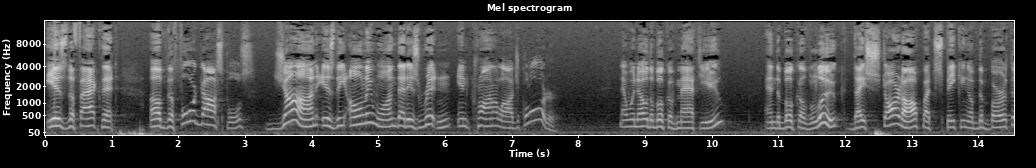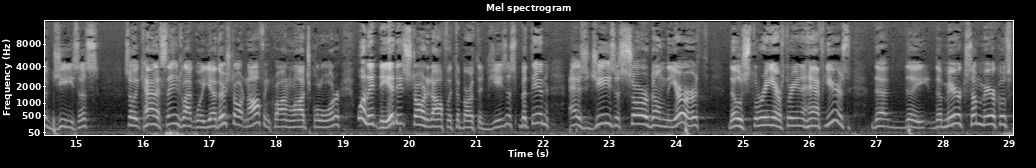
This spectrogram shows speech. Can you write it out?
is the fact that of the four Gospels, John is the only one that is written in chronological order. Now we know the book of Matthew and the book of Luke, they start off by speaking of the birth of Jesus. So it kind of seems like, well, yeah, they're starting off in chronological order. Well, it did. It started off with the birth of Jesus. But then as Jesus served on the earth, those three or three and a half years, the, the, the miracle, some miracles,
